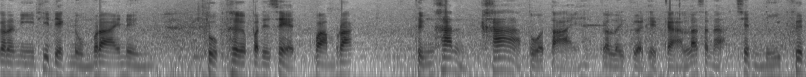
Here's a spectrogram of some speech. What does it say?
กรณีที่เด็กหนุ่มรายหนึ่ง ถูกเธอปฏิเสธ ความรักถึงขั้นฆ่าตัวตาย ก็เลยเกิดเหตุการณ์ลักษณะเช่นนี้ขึ้น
